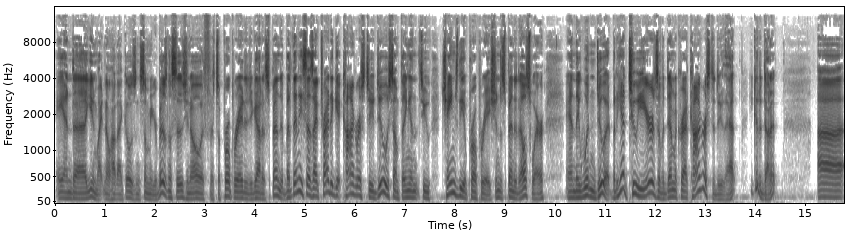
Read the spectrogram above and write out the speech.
And uh, you might know how that goes in some of your businesses. You know, if it's appropriated, you got to spend it. But then he says, I tried to get Congress to do something and to change the appropriation to spend it elsewhere, and they wouldn't do it. But he had two years of a Democrat Congress to do that. He could have done it. Uh,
